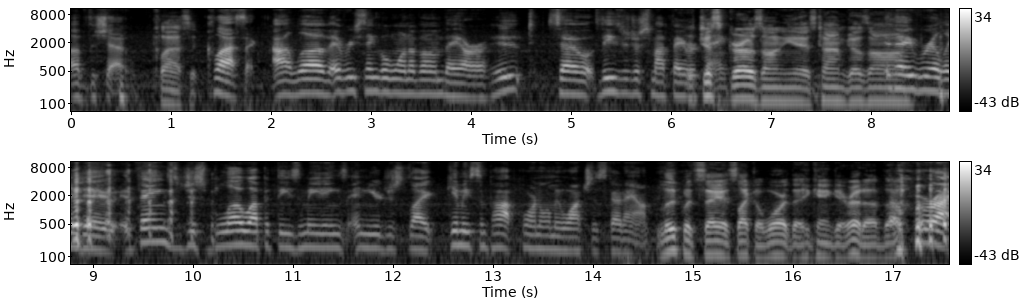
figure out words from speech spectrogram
of the show. Classic. Classic. I love every single one of them. They are a hoot. So these are just my favorite It just grows on you as time goes on. They really do. Things just blow up at these meetings, and you're just like, give me some popcorn and let me watch this go down. Luke would say it's like a wart that he can't get rid of, though. right,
